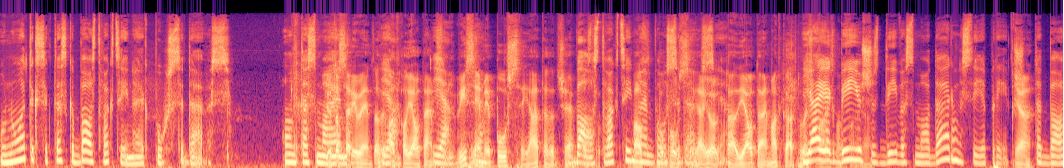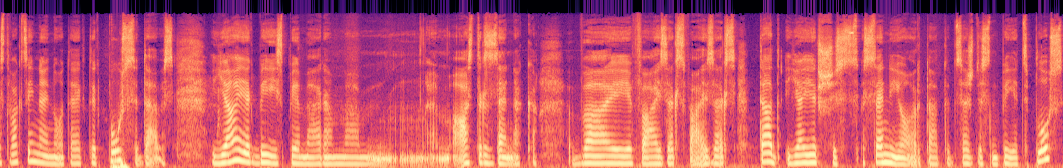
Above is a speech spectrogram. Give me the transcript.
Un otrs ir tas, ka balsta vakcīnai ir puse devas. Un tas, maina, tas arī viens jā, atkal jautājums. Jā, Visiem jā. ir puse, jā, tad šajā balstu vakcīnai būs puse. Jā, jo tādi jautājumi atkārtojas. Ja ir bijušas jā. divas modernas iepriekš, jā. tad balstu vakcīnai noteikti ir puse devas. Ja ir bijis, piemēram, um, AstraZeneca vai Pfizer, Pfizer, tad, ja ir šis seniori, tātad 65, plus,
